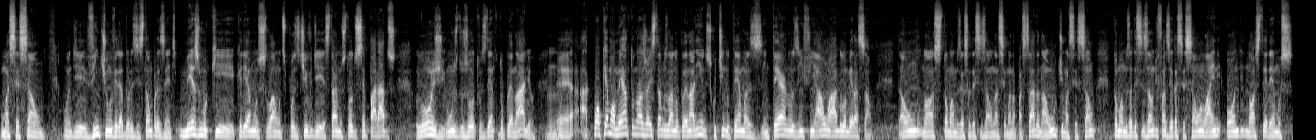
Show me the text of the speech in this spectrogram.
uma sessão onde 21 vereadores estão presentes, mesmo que criamos lá um dispositivo de estarmos todos separados, longe uns dos outros dentro do plenário, hum. é, a qualquer momento nós já estamos lá no plenarinho discutindo temas internos, enfim, há uma aglomeração. Então, nós tomamos essa decisão na semana passada, na última sessão, tomamos a decisão de fazer a sessão online, onde nós teremos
